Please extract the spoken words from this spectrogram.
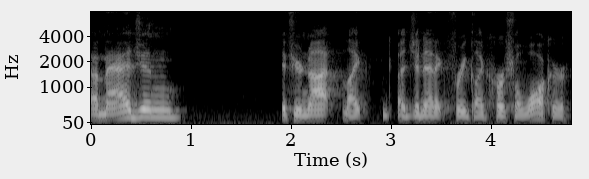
imagine if you're not like a genetic freak like Herschel Walker,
